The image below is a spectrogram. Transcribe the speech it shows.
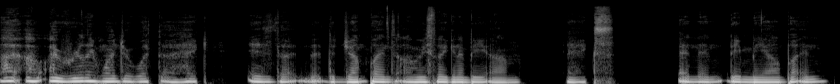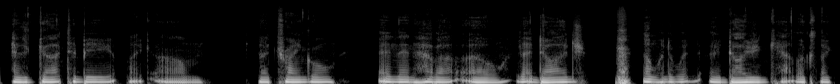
I I really wonder what the heck is the the, the jump button's obviously gonna be um X, and then the meow button has got to be like um a triangle, and then how about oh that dodge? I wonder what a dodging cat looks like.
